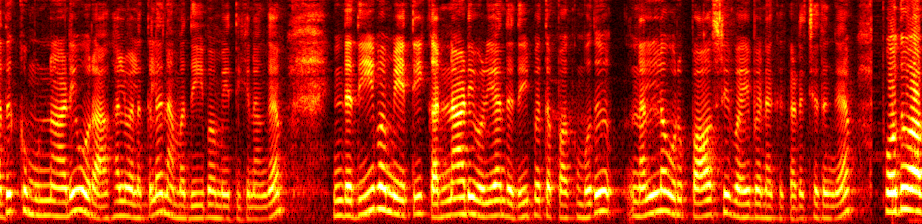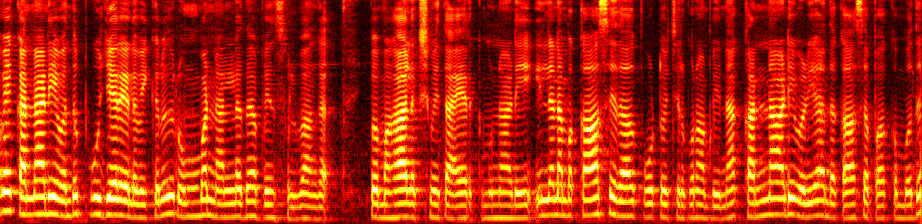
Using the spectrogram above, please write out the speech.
அதுக்கு முன்னாடி ஒரு அகல் விளக்கில் நம்ம தீபம் ஏற்றிக்கணுங்க இந்த தீபம் ஏற்றி கண்ணாடி வழியாக அந்த தீபத்தை பார்க்கும்போது நல்ல ஒரு பாசிட்டிவ் வைப் எனக்கு கிடைச்சதுங்க. பொதுவாகவே கண்ணாடியை வந்து பூஜை அறையில் வைக்கிறது ரொம்ப நல்லது அப்படின்னு சொல்லுவாங்க இப்போ மகாலட்சுமி தாயாருக்கு முன்னாடி இல்லை நம்ம காசு ஏதாவது போட்டு வச்சுருக்கிறோம் அப்படின்னா கண்ணாடி வழியாக அந்த காசை பார்க்கும்போது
